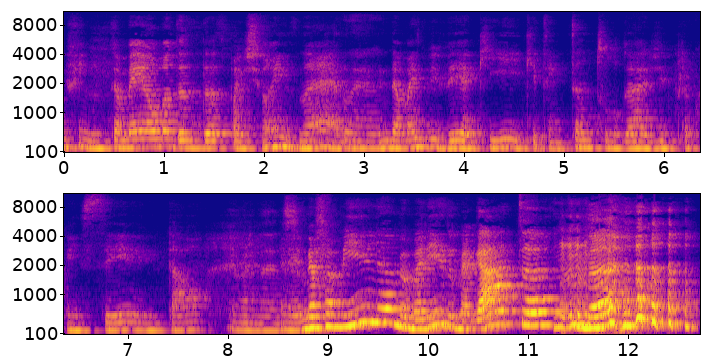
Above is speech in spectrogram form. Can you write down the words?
enfim, também é uma das, das paixões, né? É. Ainda mais viver aqui, que tem tanto lugar de para conhecer e tal. É verdade. É, minha família, meu marido, minha gata, né?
